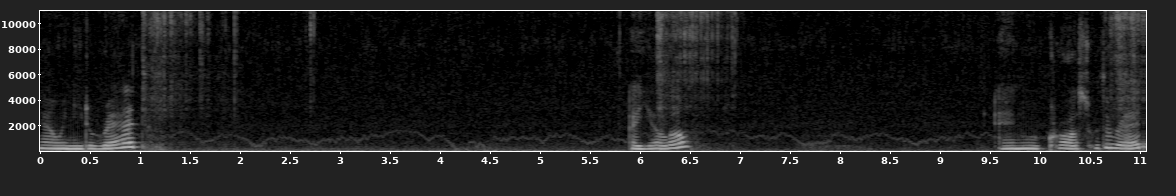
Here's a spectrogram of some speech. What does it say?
Now we need a red, a yellow, and we'll cross with a red.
